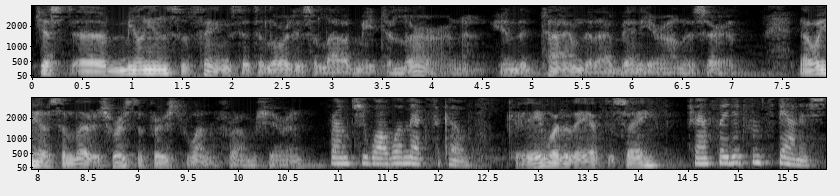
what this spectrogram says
just uh, millions of things that the Lord has allowed me to learn in the time that I've been here on this earth. Now we have some letters. Where's the first one from, Sharon? From Chihuahua, Mexico. Okay, what do they have to say? Translated from Spanish.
